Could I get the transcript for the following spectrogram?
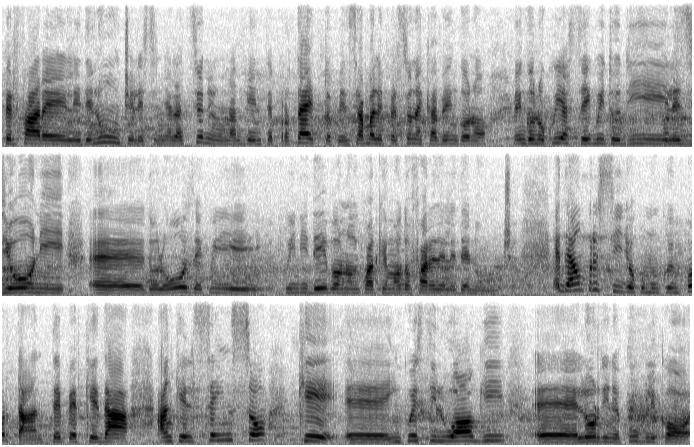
per fare le denunce, le segnalazioni in un ambiente protetto, pensiamo alle persone che vengono, vengono qui a seguito di lesioni eh, dolose, quindi, quindi, devono in qualche modo fare delle denunce. Ed è un presidio comunque importante perché dà anche il senso che eh, in questi luoghi eh, l'ordine pubblico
